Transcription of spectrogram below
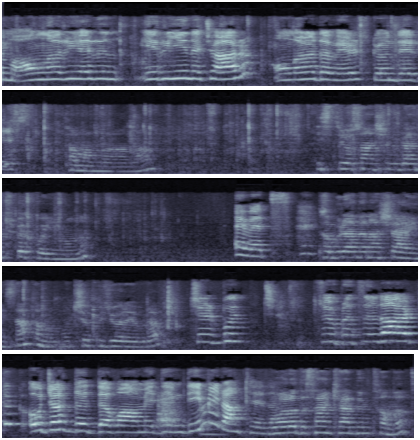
ama onları yarın, yarın yine çağırıp onlara da veririz göndeririz. Tamam Rana. İstiyorsan şimdi ben tüpe koyayım onu. Evet. Taburenden aşağı insen tamam. O çırpıcı oraya bırak. Çırpı çırpıtında artık ocakta devam edeyim değil mi İrem teyze? Bu arada sen kendini tanıt.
